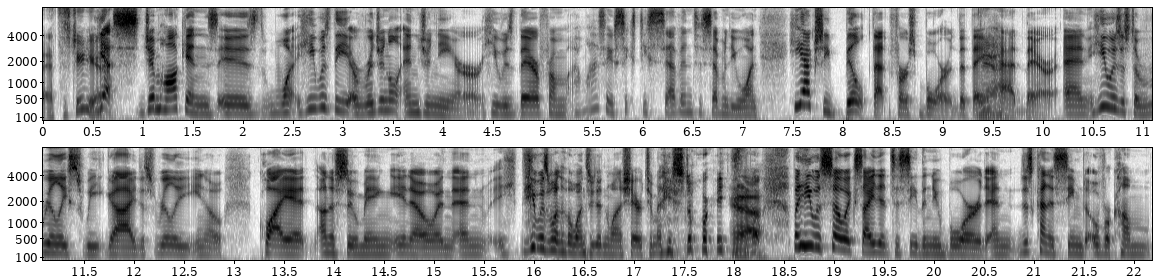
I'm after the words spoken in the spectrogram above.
at the studio. Yes, Jim Hawkins is one. He was the original engineer. He was there from I want to say '67 to '71. He actually built that first board that they Yeah. had there, and he was just a really sweet guy, just really you know quiet, unassuming, you know, and and he, was one of the ones who didn't want to share too many stories. Yeah. But he was so excited to see the new board, and just kind of seemed to overcome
